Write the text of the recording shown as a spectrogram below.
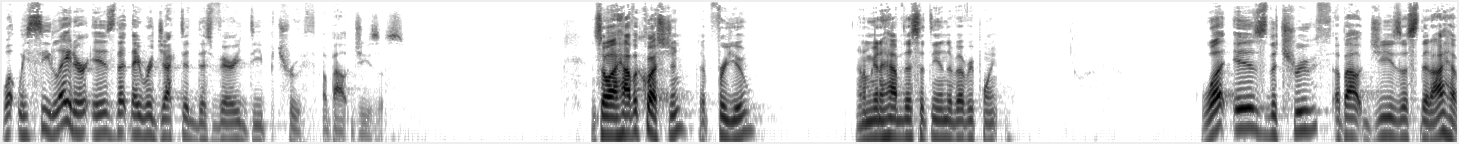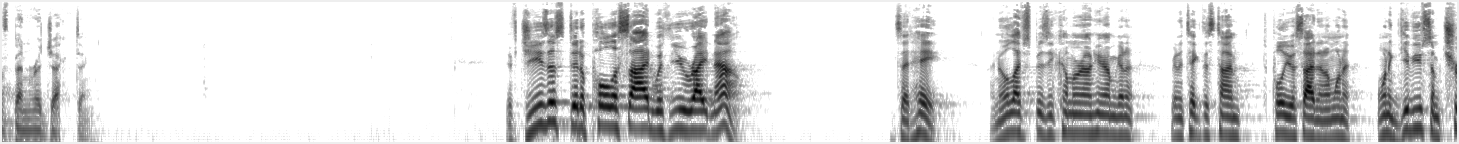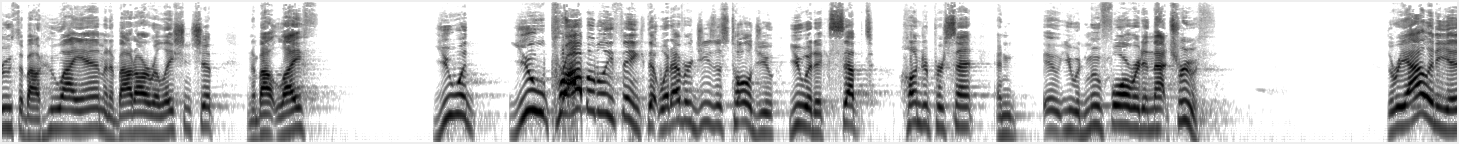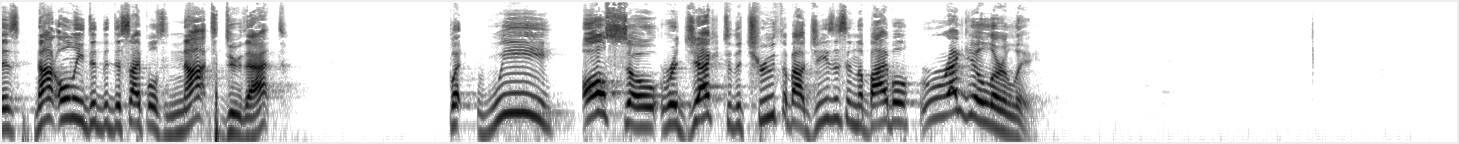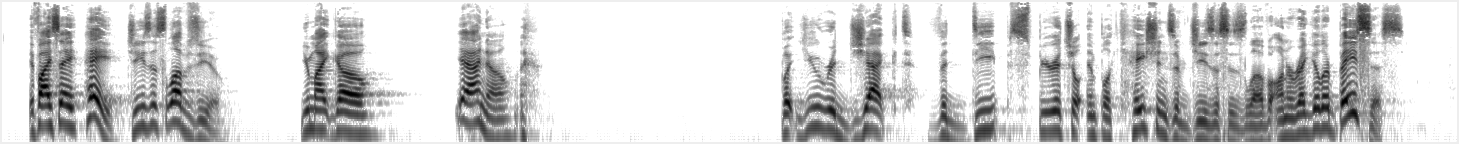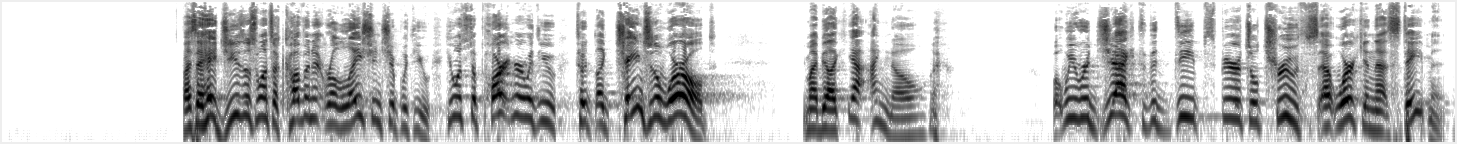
what we see later is that they rejected this very deep truth about Jesus. And so I have a question for you, and I'm going to have this at the end of every point. What is the truth about Jesus that I have been rejecting? If Jesus did a pull aside with you right now and said, Hey, I know life's busy, come around here. I'm going to I'm going to take this time to pull you aside, and I want to, I want to give you some truth about who I am and about our relationship and about life. You would you probably think that whatever Jesus told you, you would accept 100% and uh, you would move forward in that truth. The reality is, not only did the disciples not do that, but we also reject the truth about Jesus in the Bible regularly. If I say, hey, Jesus loves you, you might go, yeah, I know. but you reject the deep spiritual implications of Jesus' love on a regular basis. If I say, hey, Jesus wants a covenant relationship with you, he wants to partner with you to like change the world, you might be like, yeah, I know. but we reject the deep spiritual truths at work in that statement.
